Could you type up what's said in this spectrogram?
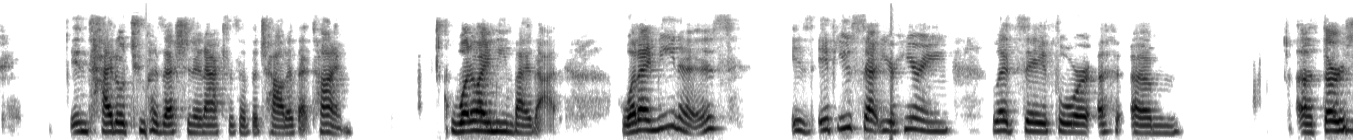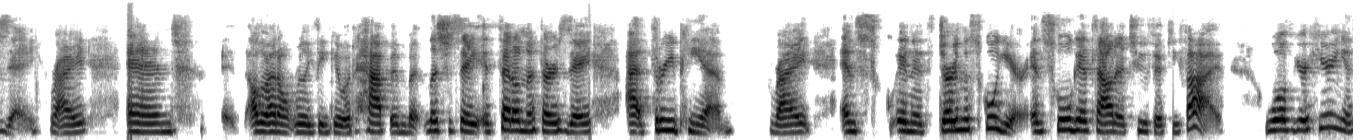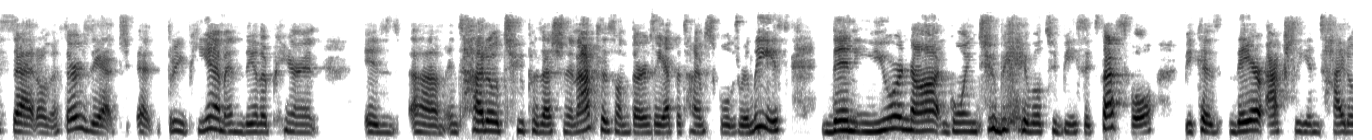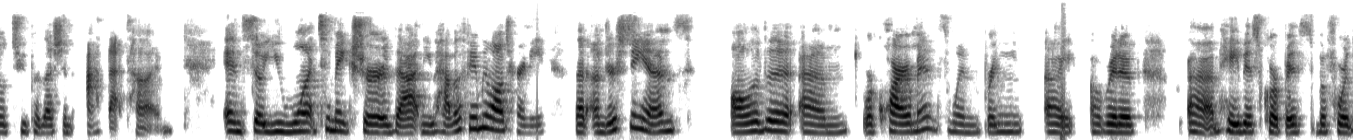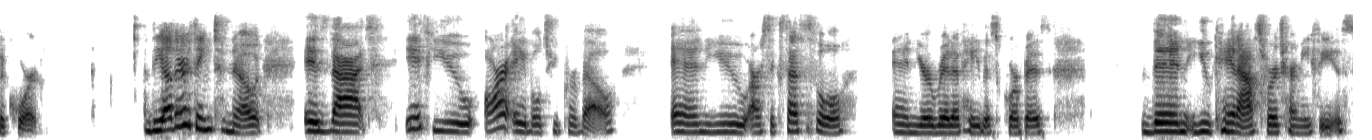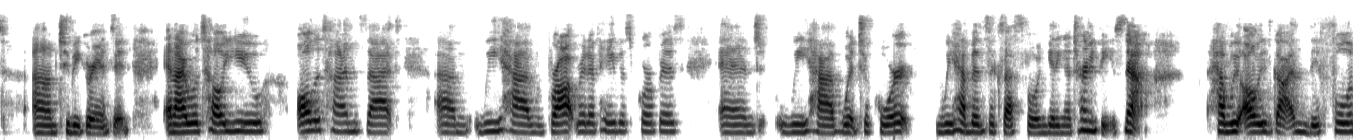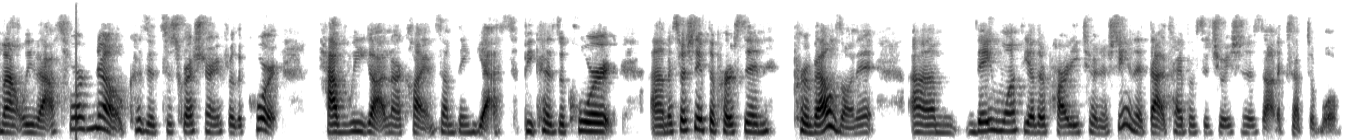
entitled to possession and access of the child at that time. What do I mean by that? What I mean is, is if you set your hearing, let's say for a, um, a Thursday, right? And although I don't really think it would happen, but let's just say it's set on a Thursday at 3 p.m right? And and it's during the school year, and school gets out at 2:55. Well, if your hearing is set on a Thursday at at 3 p.m. and the other parent is um, entitled to possession and access on Thursday at the time school is released, then you're not going to be able to be successful because they are actually entitled to possession at that time. And so you want to make sure that you have a family law attorney that understands all of the um, requirements when bringing a, a writ of um, habeas corpus before the court. The other thing to note is that if you are able to prevail and you are successful in your writ of habeas corpus, then you can ask for attorney fees um, to be granted. And I will tell you all the times that um, we have brought writ of habeas corpus and we have went to court we have been successful in getting attorney fees now have we always gotten the full amount we've asked for no because it's discretionary for the court have we gotten our client something yes because the court um, especially if the person prevails on it um, they want the other party to understand that that type of situation is not acceptable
